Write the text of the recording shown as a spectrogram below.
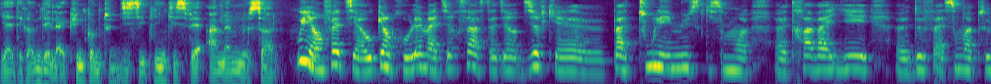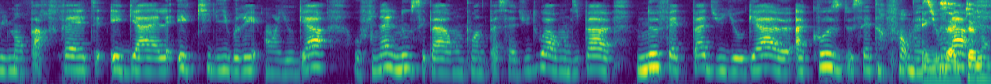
y a des, comme des lacunes, comme toute discipline qui se fait à même le sol. Oui, en fait, il n'y a aucun problème à dire ça. C'est-à-dire dire qu'il n'y a euh, pas tous les muscles qui sont euh, euh, travaillés de façon absolument parfaite, égale, équilibrée en yoga. Au final, nous, c'est pas, on pointe pas ça du doigt. On dit pas ne faites pas du yoga à cause de cette information-là. Exactement.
